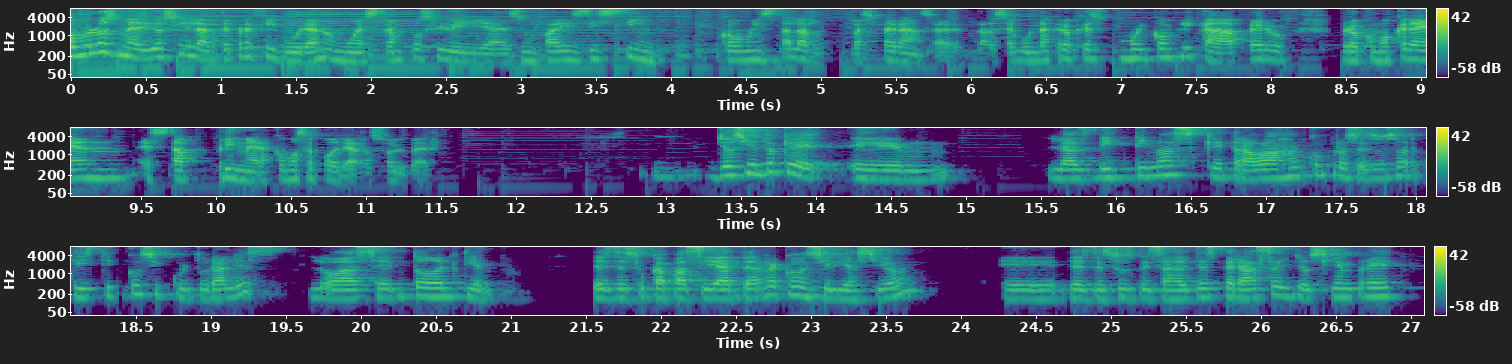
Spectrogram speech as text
¿Cómo los medios y el arte prefiguran o muestran posibilidades de un país distinto? cómo instalar la esperanza. La segunda creo que es muy complicada, pero, pero ¿cómo creen esta primera, cómo se podría resolver? Yo siento que em, las víctimas que trabajan con procesos artísticos y culturales lo hacen todo el tiempo, desde su capacidad de reconciliación, eh, desde sus mensajes de esperanza, y yo siempre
